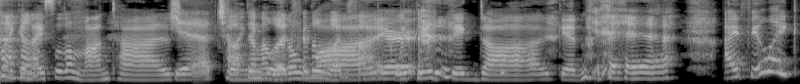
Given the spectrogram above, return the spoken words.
like a nice little montage. Yeah, chopping on a little for the wood fire with your big dog and Yeah. I feel like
